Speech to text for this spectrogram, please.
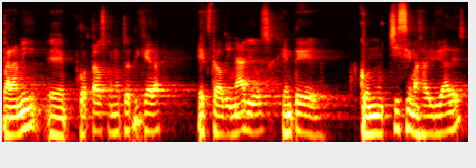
para mí eh, cortados con otra tijera, extraordinarios, gente con muchísimas habilidades.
